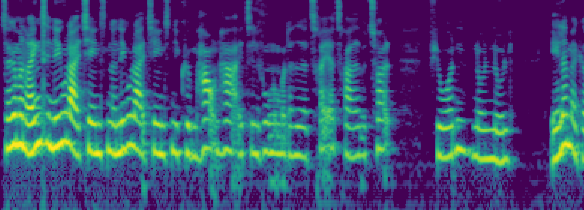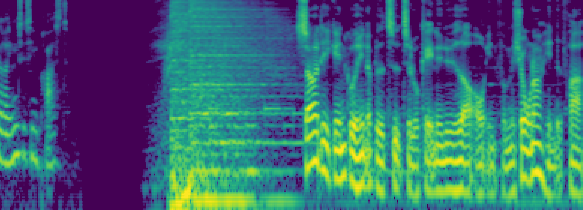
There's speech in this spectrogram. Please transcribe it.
Så kan man ringe til Nikolaj-tjenesten, og Nikolaj-tjenesten i København har et telefonnummer, der hedder 33 12 14 00. Eller man kan ringe til sin præst. Så er det igen gået ind og blevet tid til lokale nyheder og informationer hentet fra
